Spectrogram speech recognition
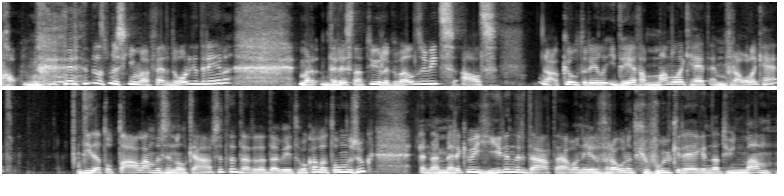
Dat is misschien wat ver doorgedreven. Maar er is natuurlijk wel zoiets als culturele ideeën van mannelijkheid en vrouwelijkheid. Die dat totaal anders in elkaar zitten, dat, dat weten we ook al uit onderzoek. En dan merken we hier inderdaad dat wanneer vrouwen het gevoel krijgen dat hun man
